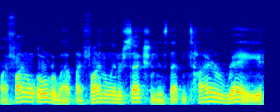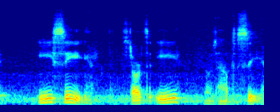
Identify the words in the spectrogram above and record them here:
my final overlap, my final intersection is that entire ray EC. Starts at E, goes out to C.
